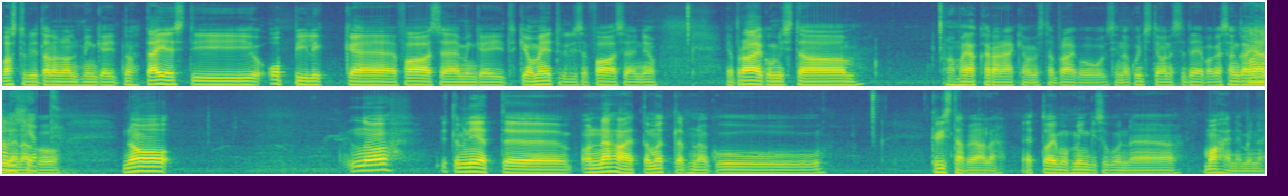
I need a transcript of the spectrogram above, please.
vastupidi, tal on olnud mingeid noh, täiesti opilikke faase, mingeid geomeetrilisi faase, on ju, ja praegu, mis ta oh, ma ei hakka ära rääkima, mis ta praegu sinna kunstijoonesse teeb, aga see on ka Anna jälle vihjet. nagu no noh, ütleme nii, et öö, on näha, et ta mõtleb nagu Krista peale, et toimub mingisugune mahenemine.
